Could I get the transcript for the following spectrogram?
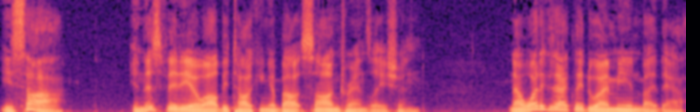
Isa. In this video I'll be talking about song translation. Now what exactly do I mean by that?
